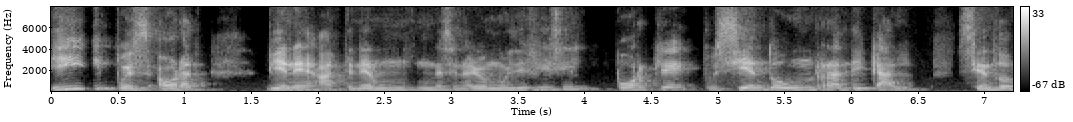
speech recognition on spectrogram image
Y pues ahora viene a tener un, escenario muy difícil porque, pues siendo un radical, siendo,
